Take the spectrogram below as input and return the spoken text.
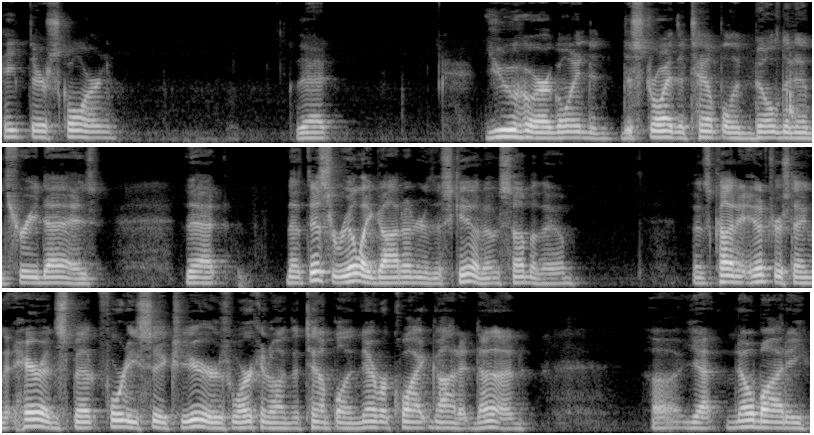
heaped their scorn that you who are going to destroy the temple and build it in three days, that that this really got under the skin of some of them. It's kind of interesting that Herod spent 46 years working on the temple and never quite got it done. Uh, yet nobody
